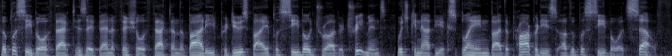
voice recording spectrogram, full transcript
The placebo effect is a beneficial effect on the body produced by a placebo drug or treatment, which cannot be explained by the properties of the placebo itself.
